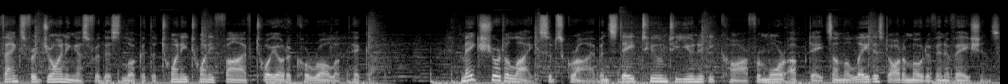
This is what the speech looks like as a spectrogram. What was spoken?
Thanks for joining us for this look at the 2025 Toyota Corolla pickup. Make sure to like, subscribe, and stay tuned to Unity Car for more updates on the latest automotive innovations.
